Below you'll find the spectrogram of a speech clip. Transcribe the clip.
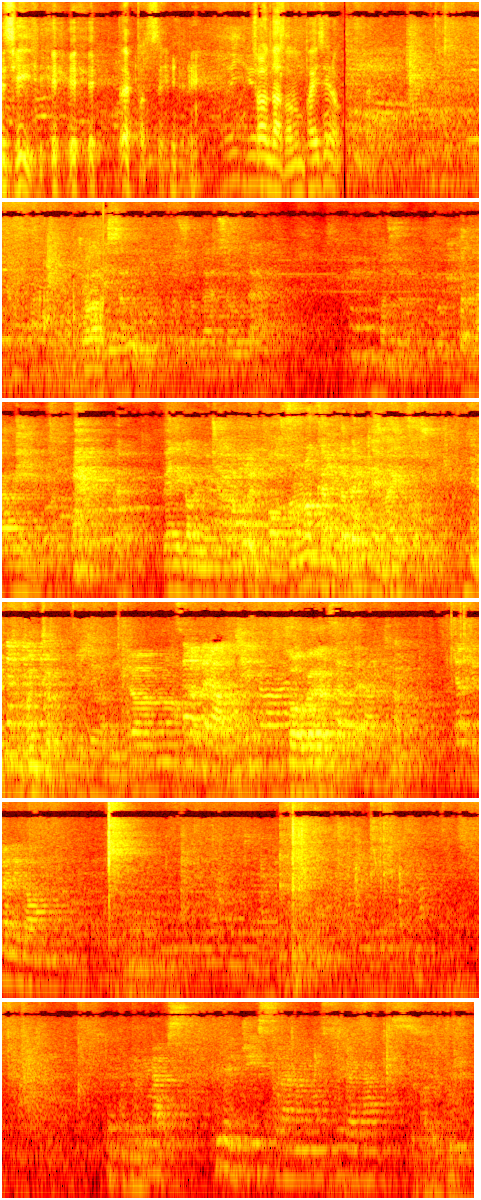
Sì, è possibile. Sono andato ad un paesino. Posso andare a salutare? Posso amico. Vedi come mi c'era pure il posto, non ho capito perché, ma è così. Buongiorno. Buongiorno. Solo per oggi. Solo per oggi. Solo per oggi. No. Già ti bene donne. Registrano i nostri ragazzi.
